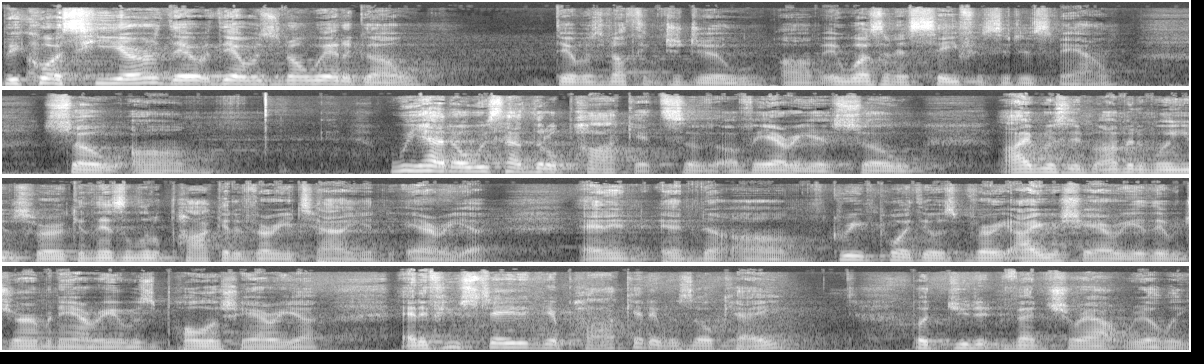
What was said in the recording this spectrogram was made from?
Because here, there, there was nowhere to go. There was nothing to do. Um, it wasn't as safe as it is now. So um, we had always had little pockets of, of areas. So I was in, I'm in Williamsburg, and there's a little pocket of very Italian area. And in, in um, Greenpoint, there was a very Irish area, there was a German area, there was a Polish area. And if you stayed in your pocket, it was okay. But you didn't venture out really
